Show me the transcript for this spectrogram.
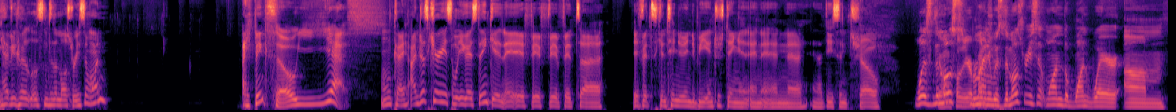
have you heard, listened to the most recent one? I think so. Yes. Okay, I'm just curious what you guys think if if if it's uh if it's continuing to be interesting and and, and, uh, and a decent show. Was the Don't most pull your remind me, was the most recent one the one where um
